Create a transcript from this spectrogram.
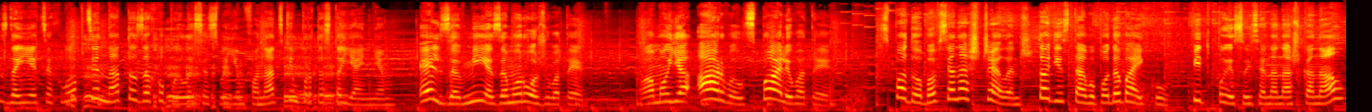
здається, хлопці надто захопилися своїм фанатським протистоянням. Ельза вміє заморожувати, а моя Арвел спалювати. Сподобався наш челендж? Тоді став уподобайку. Підписуйся на наш канал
